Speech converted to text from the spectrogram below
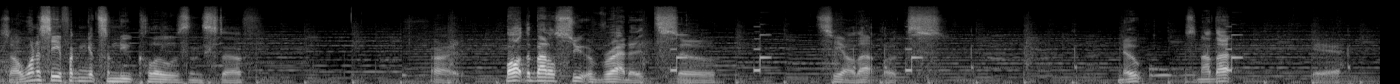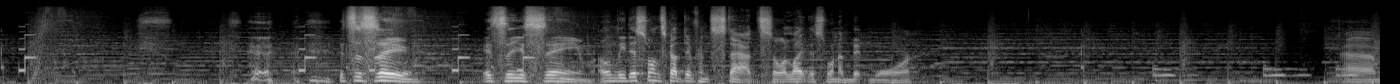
So I want to see if I can get some new clothes and stuff. Alright. Bought the battle suit of Reddit, so... Let's see how that looks. Nope. Is it not that? Yeah. It's the same. It's the same. Only this one's got different stats, so I like this one a bit more. Um,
